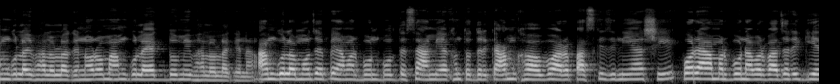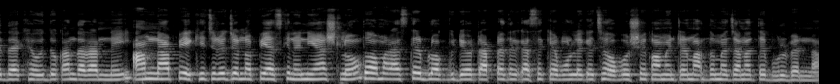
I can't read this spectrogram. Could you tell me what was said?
আমগুলাই ভালো লাগে, নরম আমগুলা একদমই ভালো লাগে না। আমগুলা মজা পেয়ে আমার বোন বলতেছে, আমি এখন তোদেরকে আম খাওয়াবো, আর পাঁচ কেজি নিয়ে আসি। পরে আমার বোন আবার বাজারে গিয়ে দেখে ওই দোকানদার আর নেই। আম না পেয়ে খিচুড়ির জন্য পেঁয়াজ কিনে নিয়ে আসলো। তো আমার আজকের ব্লগ ভিডিওটা আপনাদের কাছে কেমন লেগেছে অবশ্যই কমেন্টের মাধ্যমে জানাতে ভুলবেন না।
